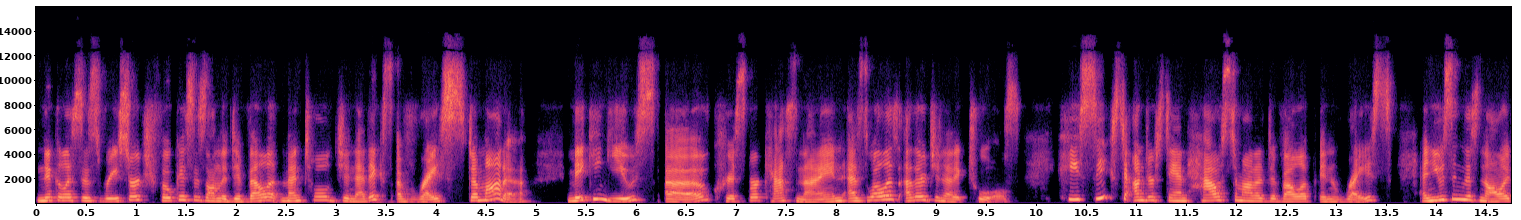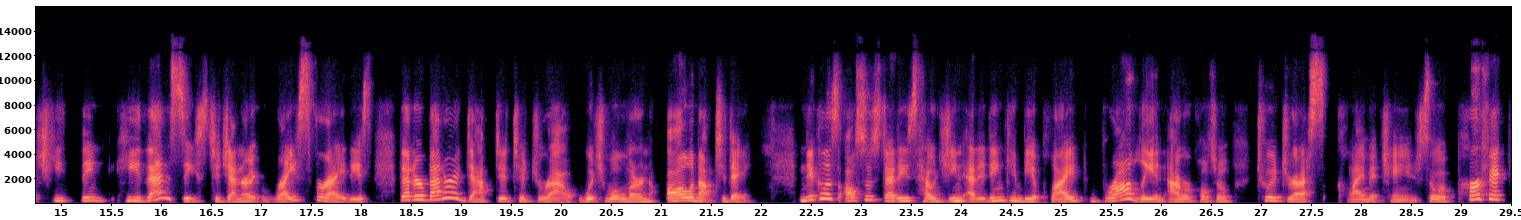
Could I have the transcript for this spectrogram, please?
Nicholas's research focuses on the developmental genetics of rice stomata, making use of CRISPR Cas9 as well as other genetic tools. He seeks to understand how stomata develop in rice, and using this knowledge, he think he then seeks to generate rice varieties that are better adapted to drought, which we'll learn all about today. Nicholas also studies how gene editing can be applied broadly in agriculture to address climate change. So, a perfect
